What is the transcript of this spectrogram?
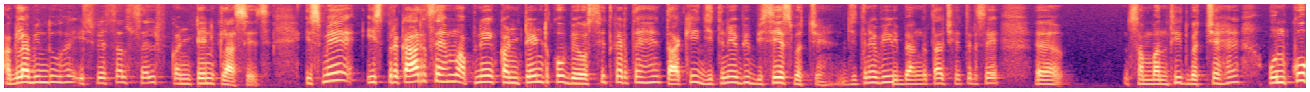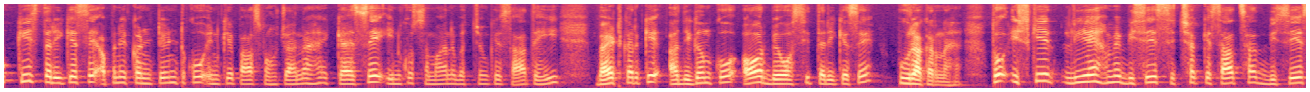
अगला बिंदु है स्पेशल सेल्फ कंटेंट क्लासेस इसमें इस प्रकार से हम अपने कंटेंट को व्यवस्थित करते हैं ताकि जितने भी विशेष बच्चे हैं, जितने भी दिव्यांगता क्षेत्र से संबंधित बच्चे हैं, उनको किस तरीके से अपने कंटेंट को इनके पास पहुंचाना है, कैसे इनको समान बच्चों के साथ ही बैठ करके अधिगम को और व्यवस्थित तरीके से पूरा करना है। तो इसके लिए हमें विशेष शिक्षक के साथ साथ विशेष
